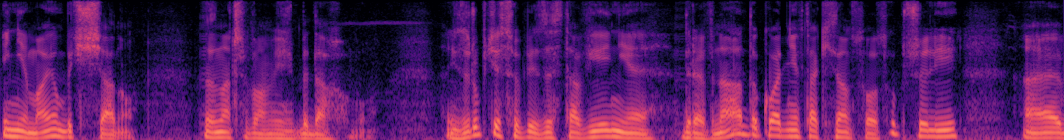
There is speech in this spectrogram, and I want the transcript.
i nie mają być ścianą. Zaznaczę Wam więźbę dachową. I zróbcie sobie zestawienie drewna dokładnie w taki sam sposób, czyli e, e,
